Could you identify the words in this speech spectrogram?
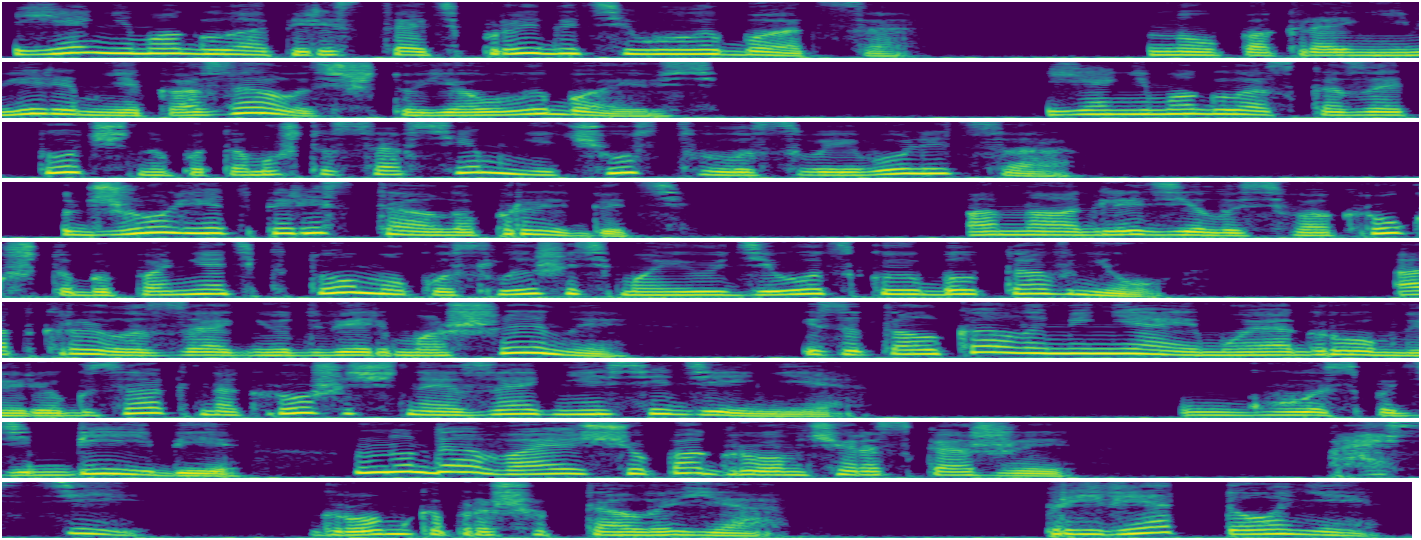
Я не могла перестать прыгать и улыбаться. Ну, по крайней мере, мне казалось, что я улыбаюсь. Я не могла сказать точно, потому что совсем не чувствовала своего лица. Джульет перестала прыгать. Она огляделась вокруг, чтобы понять, кто мог услышать мою идиотскую болтовню, открыла заднюю дверь машины и затолкала меня и мой огромный рюкзак на крошечное заднее сиденье. «Господи, Биби, ну давай еще погромче расскажи». «Прости», — громко прошептала я. «Привет, Тони».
